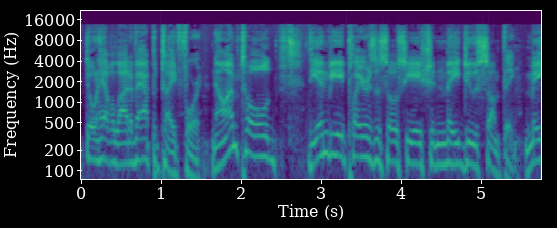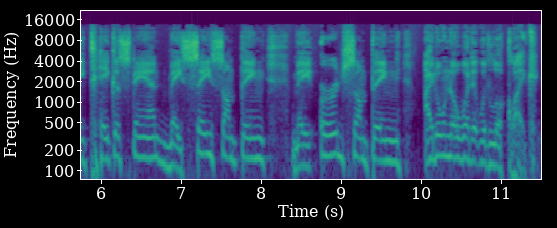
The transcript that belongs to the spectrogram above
don't have a lot of appetite for. Now, I'm told the NBA Players Association may do something, may take a stand, may say something, may urge something. I don't know what it would look like.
